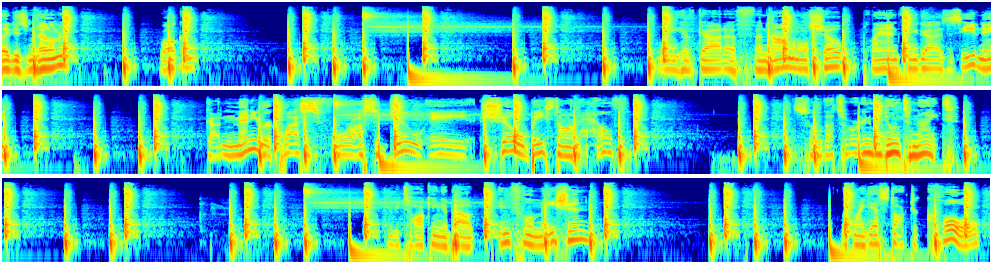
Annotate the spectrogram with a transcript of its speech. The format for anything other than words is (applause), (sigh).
Ladies and gentlemen. Welcome. We have got a phenomenal show planned for you guys this evening. Gotten many requests for us to do a show based on health. So that's what we're going to be doing tonight. We're going to be talking about inflammation with my guest, Dr. Cole.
